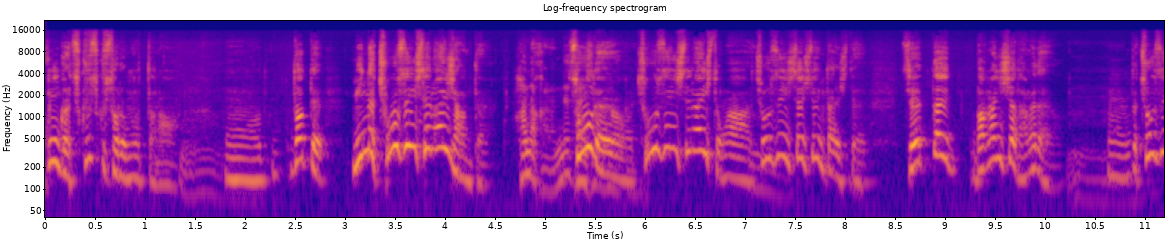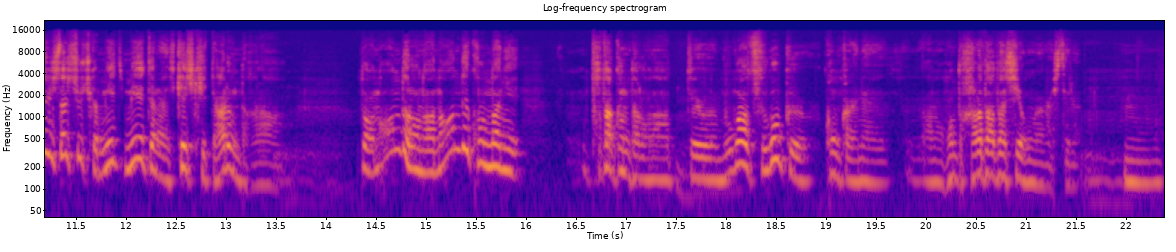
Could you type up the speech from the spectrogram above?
今回つくづくそれ思ったな、うん、だってみんな挑戦してないじゃんって。花からねそうだよ。挑戦してない人が挑戦した人に対して絶対バカにしちゃダメだよ、うん、だから挑戦した人しか見え見えてない景色ってあるんだから。だからなんだろうな。なんでこんなに叩くんだろうなっていう僕はすごく今回ねあの本当腹立たしい思いがしてる、うん。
